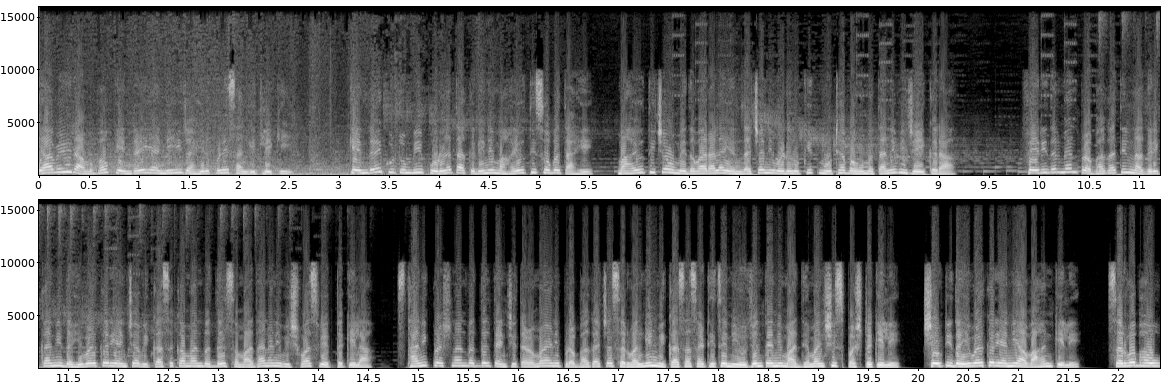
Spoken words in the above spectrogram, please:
यावेळी रामभाऊ केंद्रे यांनीही जाहीरपणे सांगितले की केंद्रे कुटुंबीय पूर्ण ताकदीने महायुती सोबत आहे. महायुतीच्या उमेदवाराला यंदाच्या निवडणुकीत मोठ्या बहुमताने विजयी करा. फेरी दरम्यान प्रभागातील नागरिकांनी दहिवळकर यांच्या विकासकामांबद्दल समाधान आणि विश्वास व्यक्त केला. स्थानिक प्रश्नांबद्दल त्यांची तळमळ आणि प्रभागाच्या सर्वांगीण विकासासाठीचे नियोजन त्यांनी माध्यमांशी स्पष्ट केले. शेवटी दहिवळकर यांनी आवाहन केले सर्व भाऊ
